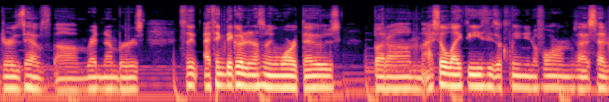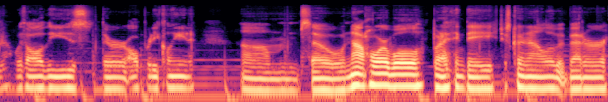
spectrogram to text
jerseys have um, red numbers. So I think they could have done something more with those. But um, I still like these. These are clean uniforms. I said with all these, they're all pretty clean. Um, so not horrible, but I think they just could have done a little bit better.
